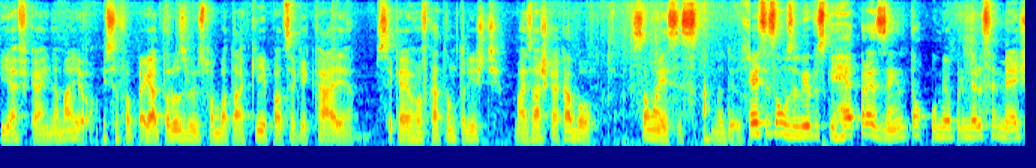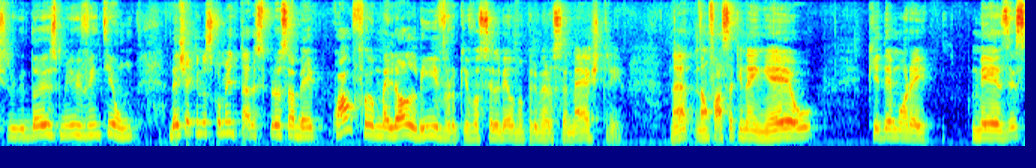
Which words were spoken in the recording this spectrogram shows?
ia ficar ainda maior. E se eu for pegar todos os livros para botar aqui, pode ser que caia. Se cair eu vou ficar tão triste, mas acho que acabou. São esses. Ah, meu Deus. Esses são os livros que representam o meu primeiro semestre de 2021. Deixa aqui nos comentários para eu saber qual foi o melhor livro que você leu no primeiro semestre. Né? Não faça que nem eu, que demorei meses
